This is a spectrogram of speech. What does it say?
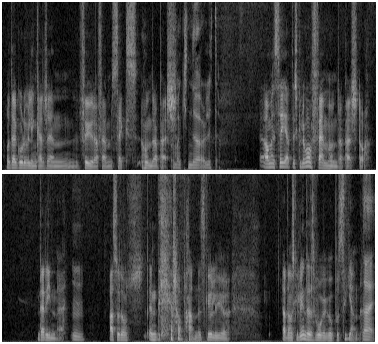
Och där går det väl in kanske en 4, 5, 600 pers. om man knör lite Ja men säg att det skulle vara en 500 pers då. Där inne. mm. Alltså de, en del av banden skulle ju Ja de skulle ju inte ens våga gå upp på scen. Nej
